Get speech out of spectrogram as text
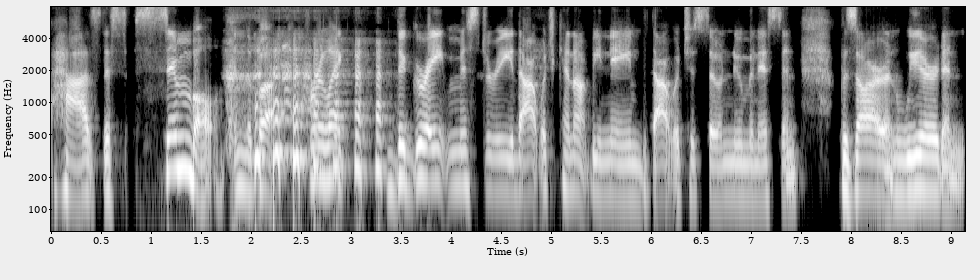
has this symbol in the book for like the great mystery, that which cannot be named, that which is so numinous and bizarre and weird and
